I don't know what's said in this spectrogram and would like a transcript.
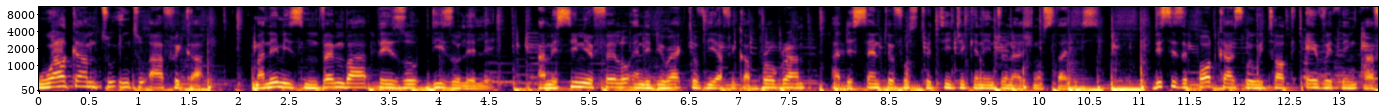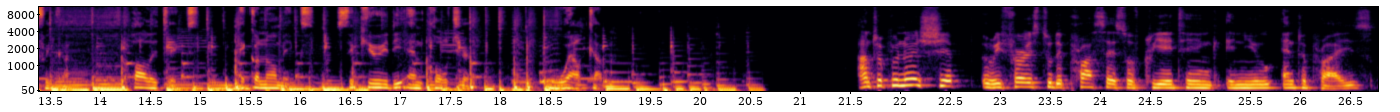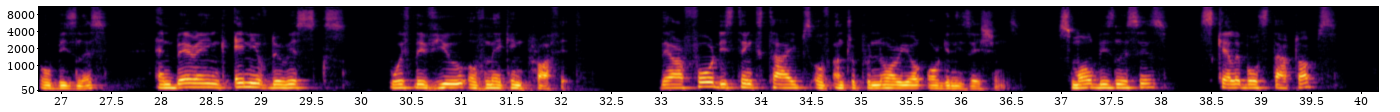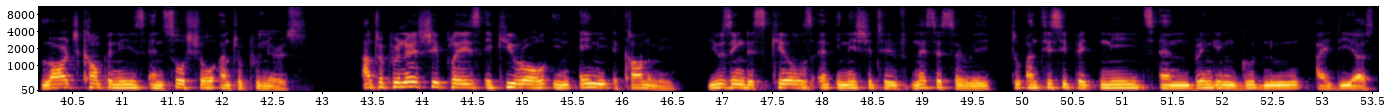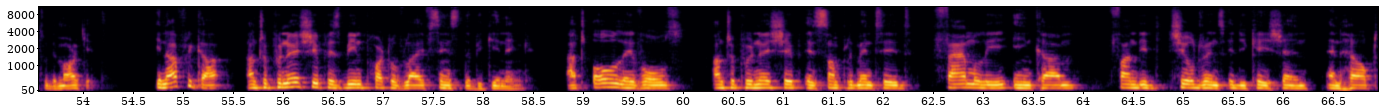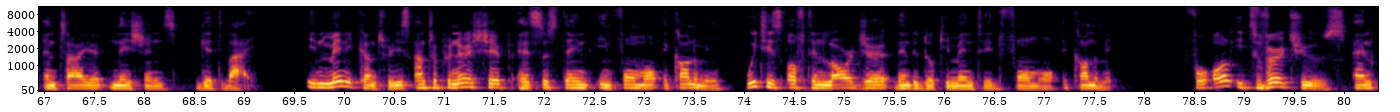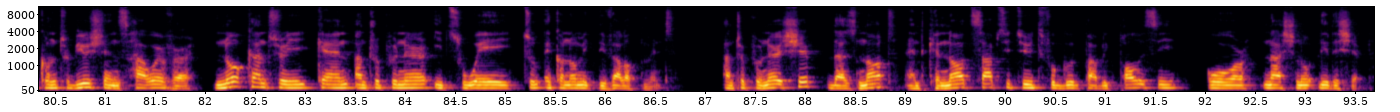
Welcome to Into Africa. My name is Mvemba Pezo Dizolele. I'm a senior fellow and the director of the Africa program at the Center for Strategic and International Studies. This is a podcast where we talk everything Africa politics, economics, security, and culture. Welcome. Entrepreneurship refers to the process of creating a new enterprise or business and bearing any of the risks with the view of making profit. There are four distinct types of entrepreneurial organizations small businesses, scalable startups, large companies, and social entrepreneurs. Entrepreneurship plays a key role in any economy, using the skills and initiative necessary to anticipate needs and bringing good new ideas to the market. In Africa, entrepreneurship has been part of life since the beginning. At all levels, entrepreneurship has supplemented family income, funded children's education, and helped entire nations get by. In many countries, entrepreneurship has sustained informal economy, which is often larger than the documented formal economy. For all its virtues and contributions, however, no country can entrepreneur its way to economic development. Entrepreneurship does not and cannot substitute for good public policy or national leadership.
